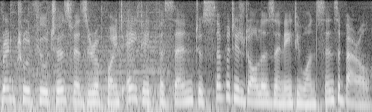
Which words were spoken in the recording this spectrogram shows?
Brent crude futures were 0.88% to $72.81 a barrel,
